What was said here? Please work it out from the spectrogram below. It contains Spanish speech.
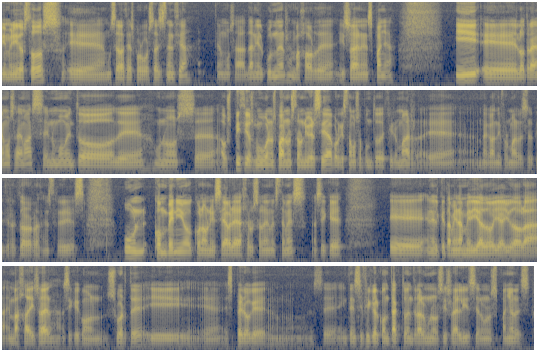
Bienvenidos todos. Eh, muchas gracias por vuestra asistencia. Tenemos a Daniel Kudner, embajador de Israel en España. Y eh, lo traemos además en un momento de unos eh, auspicios muy buenos para nuestra universidad, porque estamos a punto de firmar, me acaban de informar desde el vicerrector de Relaciones Exteriores, un convenio con la Universidad Hebrea de Jerusalén este mes. Así que eh, en el que también ha mediado y ha ayudado la Embajada de Israel. Así que con suerte y eh, espero que uh, se intensifique el contacto entre alumnos israelíes y alumnos españoles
